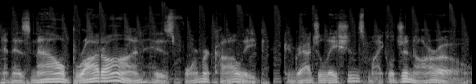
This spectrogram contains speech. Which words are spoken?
and has now brought on his former colleague. Congratulations, Michael Gennaro.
